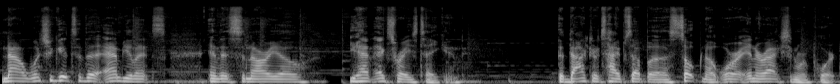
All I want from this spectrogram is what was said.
Now, once you get to the ambulance in this scenario, you have x rays taken the doctor types up a SOAP note or an interaction report,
